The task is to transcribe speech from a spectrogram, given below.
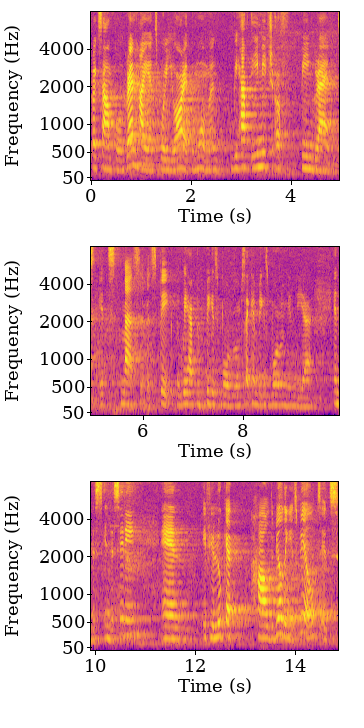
For example, Grand Hyatt, where you are at the moment, we have the image of being grand. It's massive, it's big. We have the biggest ballroom, second biggest ballroom in the, uh, in, the, in the city. And if you look at how the building is built, it's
